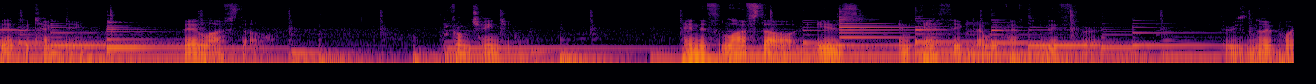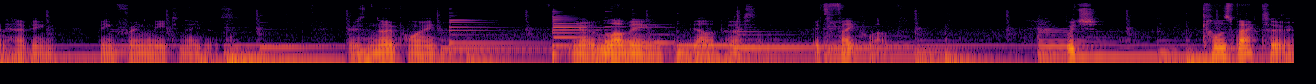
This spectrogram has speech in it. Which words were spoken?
they're protecting their lifestyle from changing. And if lifestyle is an ethic that we have to live through, there is no point having being friendly to neighbors. There is no point, you know, loving the other person. It's fake love. Which comes back to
